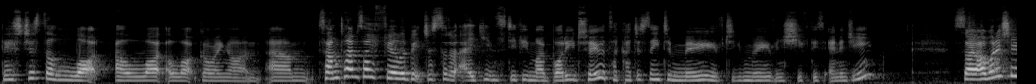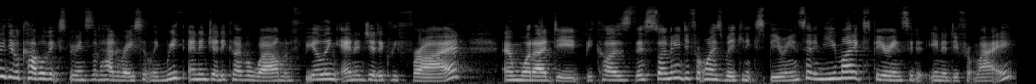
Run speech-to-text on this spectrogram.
There's just a lot a lot a lot going on. Um, sometimes i feel a bit just sort of achy and stiff in my body too. It's like i just need to move to move and shift this energy so, I want to share with you a couple of experiences I've had recently with energetic overwhelm and feeling energetically fried and what I did because there's so many different ways we can experience it, and you might experience it in a different way.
